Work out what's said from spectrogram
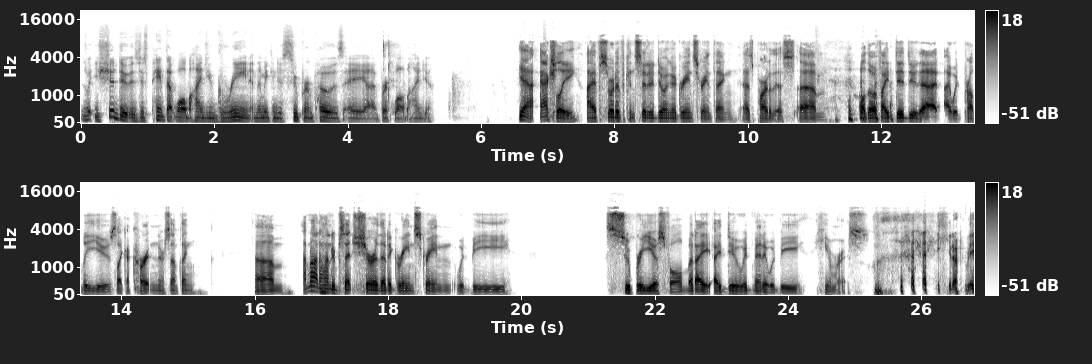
is what you should do is just paint that wall behind you green, and then we can just superimpose a uh, brick wall behind you. Yeah, actually, I've sort of considered doing a green screen thing as part of this. Um, although, if I did do that, I would probably use like a curtain or something. Um, I'm not 100% sure that a green screen would be super useful, but I, I do admit it would be humorous. you know what I mean?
